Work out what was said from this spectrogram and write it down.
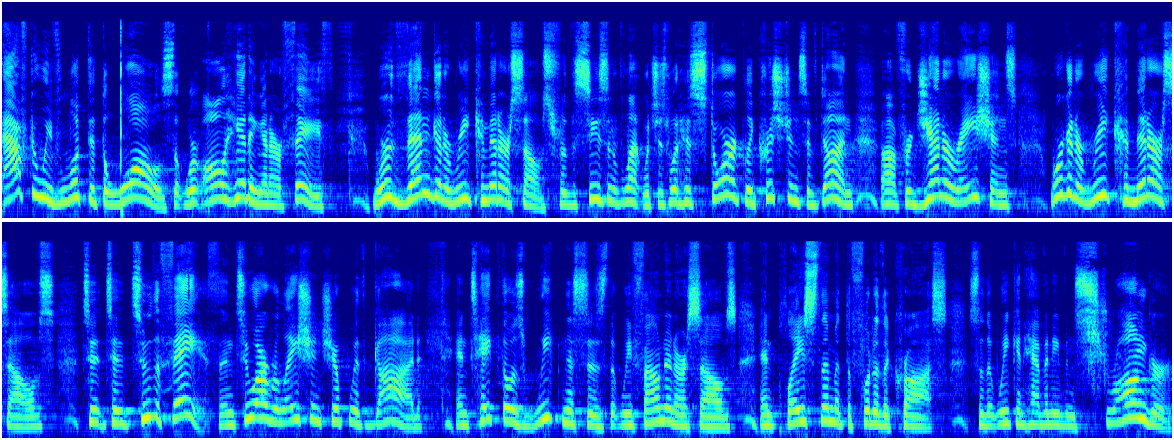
after we've looked at the walls that we're all hitting in our faith, we're then going to recommit ourselves for the season of Lent, which is what historically Christians have done uh, for generations. We're going to recommit ourselves to, to, to the faith and to our relationship with God and take those weaknesses that we found in ourselves and place them at the foot of the cross so that we can have an even stronger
